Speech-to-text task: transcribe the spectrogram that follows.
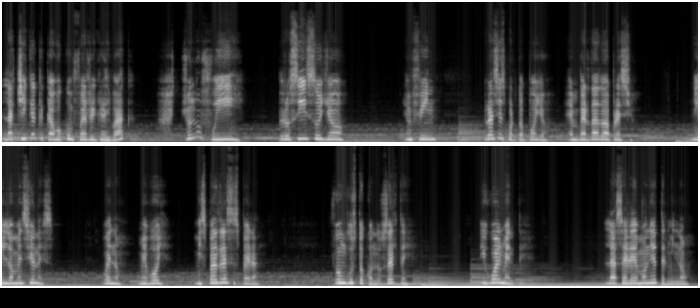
¿La chica que acabó con Ferry Greyback? Yo no fui. Pero sí, soy yo. En fin, gracias por tu apoyo. En verdad lo aprecio. Ni lo menciones. Bueno, me voy. Mis padres esperan. Fue un gusto conocerte. Igualmente. La ceremonia terminó.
